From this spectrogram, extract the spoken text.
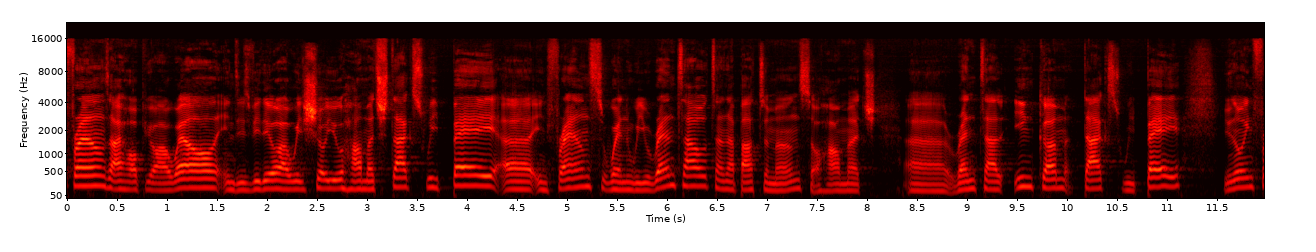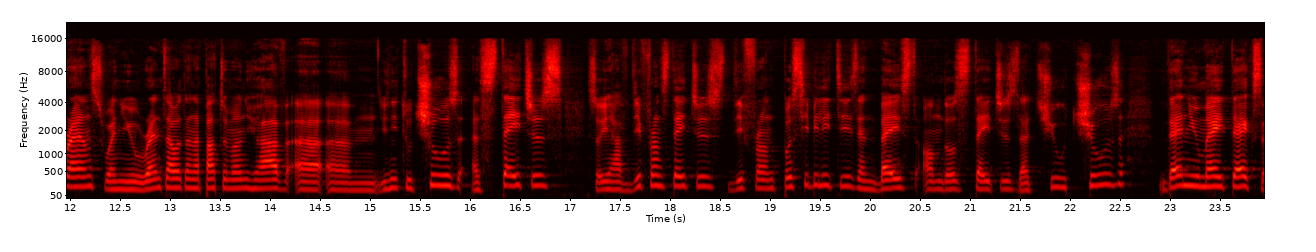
friends, I hope you are well. In this video I will show you how much tax we pay uh, in France when we rent out an apartment, so how much uh, rental income tax we pay. You know in France when you rent out an apartment you have uh, um, you need to choose a status, so you have different status, different possibilities and based on those status that you choose then you may tax,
